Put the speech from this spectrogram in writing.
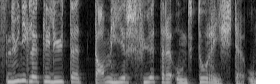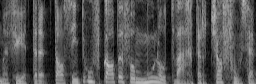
Das Neuniglöckli läuten, Dammhirsch füttern und Touristen umfüttern. Das sind die Aufgaben vom Munotwächter Schaffhausen.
